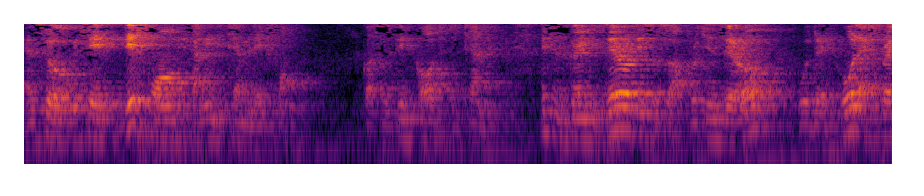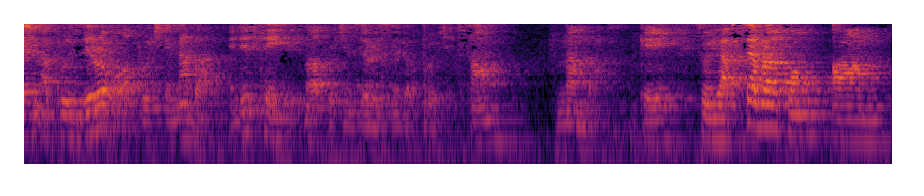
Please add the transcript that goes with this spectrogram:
And so we say this form is an indeterminate form because it's difficult to determine. This is going to 0, this is also approaching 0. Will the whole expression approach 0 or approach a number? In this case, it's not approaching 0, it's going to approach some number. Okay, so we have several forms um,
